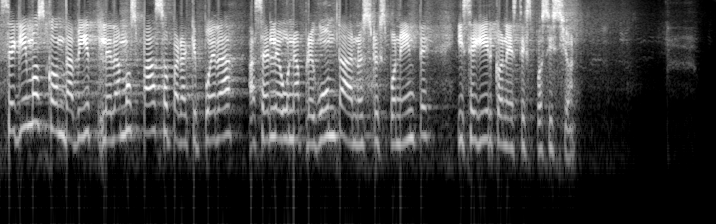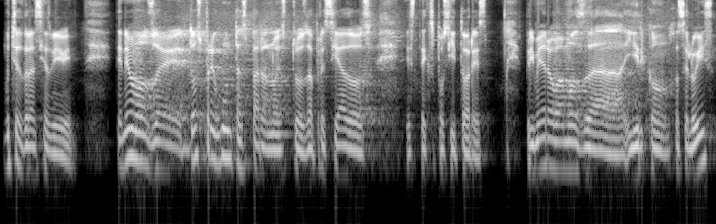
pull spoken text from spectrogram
Seguimos con David, le damos paso para que pueda hacerle una pregunta a nuestro exponente y seguir con esta exposición. Muchas gracias, Vivi. Tenemos eh, dos preguntas para nuestros apreciados este, expositores. Primero vamos a ir con José Luis.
